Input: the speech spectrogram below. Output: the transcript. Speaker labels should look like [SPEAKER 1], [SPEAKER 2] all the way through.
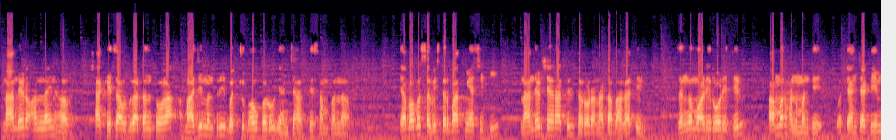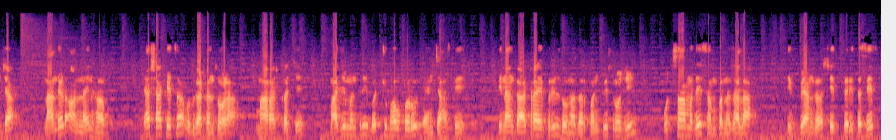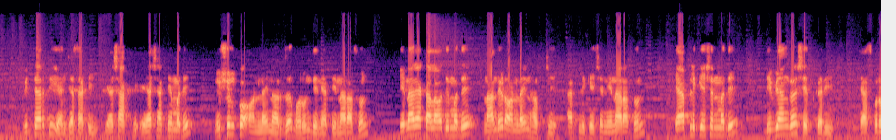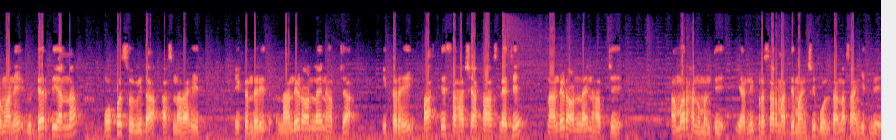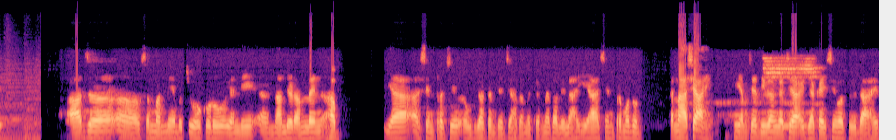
[SPEAKER 1] Nanded online hub शाखेचा उद्घाटन सोहळा माजी मंत्री बच्चूभाऊ कडू यांच्या हस्ते संपन्न. याबाबत सविस्तर बातमी अशी की नांदेड शहरातील तरोडा नाका भागातील जंगमवाडी रोड येथील अमर हनुमंते व त्यांच्या टीमच्या नांदेड ऑनलाईन हब या शाखेचा उद्घाटन सोहळा महाराष्ट्राचे माजी मंत्री बच्चूभाऊ कडू यांच्या हस्ते दिनांक अठरा एप्रिल दोन हजार पंचवीस रोजी उत्साहामध्ये संपन्न झाला. दिव्यांग शेतकरी तसेच विद्यार्थी यांच्यासाठी या शाखे या शाखेमध्ये निशुल्क ऑनलाईन अर्ज भरून देण्यात येणार असून येणाऱ्या कालावधीमध्ये नांदेड ऑनलाईन हबचे ॲप्लिकेशन येणार असून या ॲप्लिकेशनमध्ये दिव्यांग शेतकरी त्याचप्रमाणे विद्यार्थी यांना मोफत सुविधा असणार आहेत. एकंदरीत नांदेड ऑनलाईन हबच्या इतरही पाच ते सहा शाखा असल्याचे नांदेड ऑनलाईन हबचे अमर हनुमंते यांनी प्रसारमाध्यमांशी बोलताना सांगितले. आज सन्माननीय बच्चू कडू यांनी नांदेड ऑनलाईन हब या सेंटरचे उद्घाटन त्यांच्या हाताने करण्यात आलेलं आहे. या सेंटरमधून त्यांना आशा आहे की आमच्या दिव्यांगाच्या ज्या काही सेवा सुविधा आहेत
